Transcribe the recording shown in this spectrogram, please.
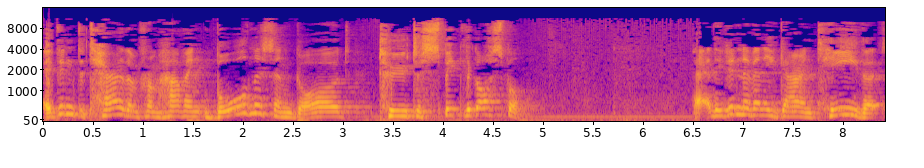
It didn't deter them from having boldness in God to, to speak the gospel. Uh, they didn't have any guarantee that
